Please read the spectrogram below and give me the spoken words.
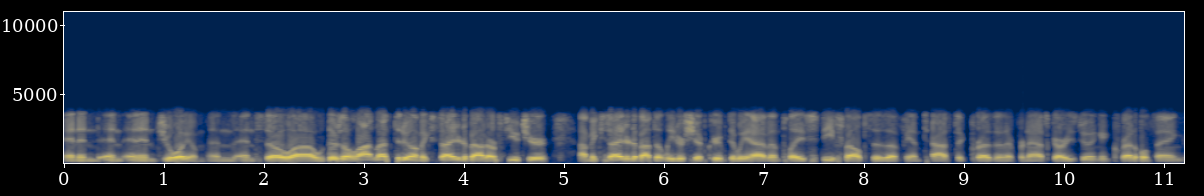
and and and, and enjoy them. And and so uh, there's a lot left to do. I'm excited about our future. I'm excited about the leadership group that we have in place. Steve Phelps is a fantastic president for NASCAR. He's doing incredible things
